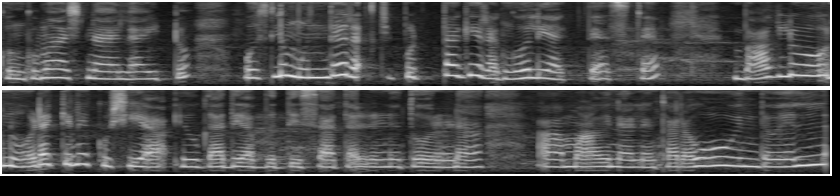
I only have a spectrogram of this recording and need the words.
ಕುಂಕುಮ ಅರ್ಶಿನ ಎಲ್ಲ ಇಟ್ಟು ಹೊಸ್ಲು ಮುಂದೆ ರ, ಪುಟ್ಟಾಗಿ ರಂಗೋಲಿ ಹಾಕಿದೆ ಅಷ್ಟೇ. ಬಾಗಿಲು ನೋಡೋಕ್ಕೇ ಖುಷಿಯ, ಯುಗಾದಿ ಹಬ್ಬದ ದಿವಸ ತಳ್ಳಿನ ತೋರಣ ಆ ಮಾವಿನ ಅಲಂಕಾರ ಹೂವಿಂದು ಎಲ್ಲ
